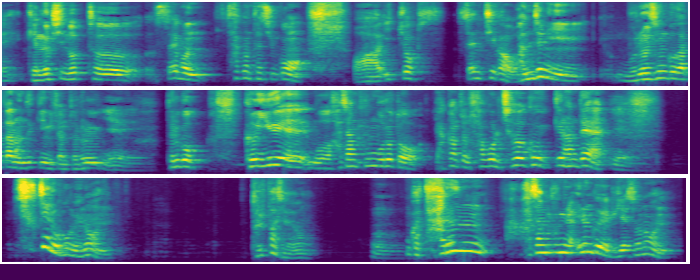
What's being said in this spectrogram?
네, 갤럭시 노트 7 사건 터지고, 와, 이쪽 센티가 완전히 무너진 것 같다는 느낌이 좀 들, 예, 들고, 그 이후에 뭐 화장품으로도 약간 좀 사고를 쳐고 있긴 한데, 예, 실제로 보면은 덜 빠져요. 음, 그러니까 다른 화장품이나 이런 거에 비해서는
